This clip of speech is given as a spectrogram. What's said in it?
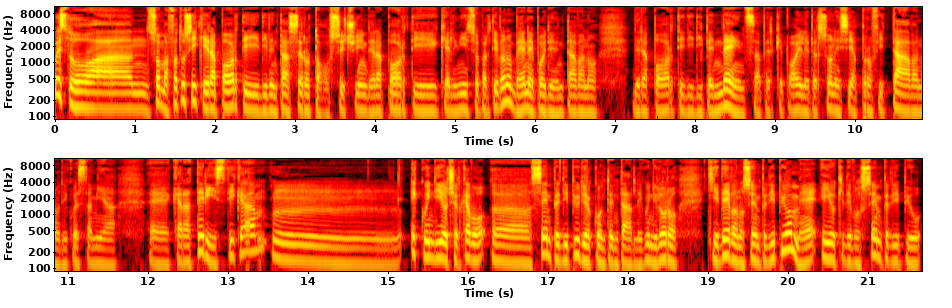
Questo ha insomma, fatto sì che i rapporti diventassero tossici, dei rapporti che all'inizio partivano bene e poi diventavano dei rapporti di dipendenza, perché poi le persone si approfittavano di questa mia eh, caratteristica mm, e quindi io cercavo eh, sempre di più di accontentarli, quindi loro chiedevano sempre di più a me e io chiedevo sempre di più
